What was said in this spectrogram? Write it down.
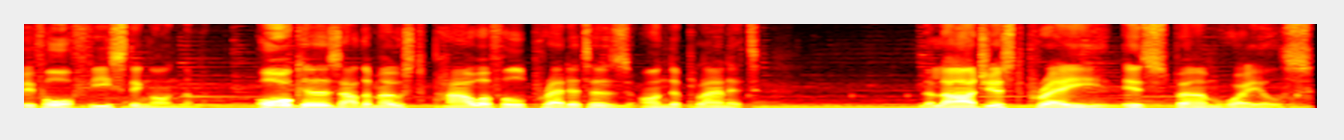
before feasting on them. Orcas are the most powerful predators on the planet. The largest prey is sperm whales.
